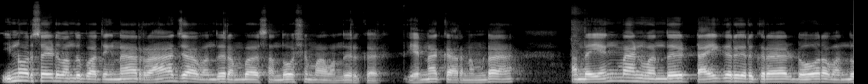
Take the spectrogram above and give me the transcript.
இன்னொரு சைடு வந்து பார்த்திங்கன்னா ராஜா வந்து ரொம்ப சந்தோஷமாக வந்து இருக்கார். என்ன காரணம்னா அந்த யங் மேன் வந்து டைகர் இருக்கிற டோரை வந்து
